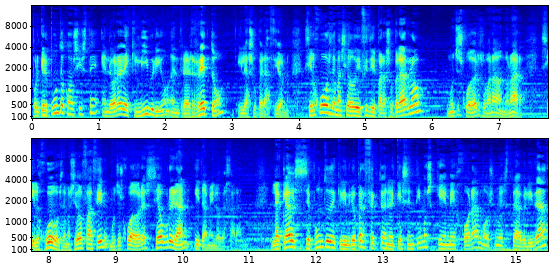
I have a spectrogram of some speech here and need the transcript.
Porque el punto consiste en lograr el equilibrio entre el reto y la superación. Si el juego es demasiado difícil para superarlo, muchos jugadores lo van a abandonar. Si el juego es demasiado fácil, muchos jugadores se aburrirán y también lo dejarán. La clave es ese punto de equilibrio perfecto en el que sentimos que mejoramos nuestra habilidad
